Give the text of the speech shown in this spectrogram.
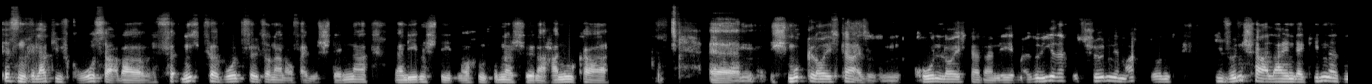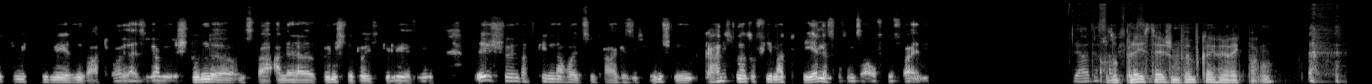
Ist ein relativ großer, aber nicht verwurzelt, sondern auf einem Ständer. Daneben steht noch ein wunderschöner Hanukkah. Ähm, Schmuckleuchter, also so ein Kronleuchter daneben. Also wie gesagt, ist schön gemacht und die Wünsche allein der Kinder sich durchzulesen war toll. Also wir haben eine Stunde uns da alle Wünsche durchgelesen. Ist schön, was Kinder heutzutage sich wünschen. Gar nicht mal so viel Materielles ist uns aufgefallen. Ja, das Also PlayStation 5 kann ich wieder wegpacken.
